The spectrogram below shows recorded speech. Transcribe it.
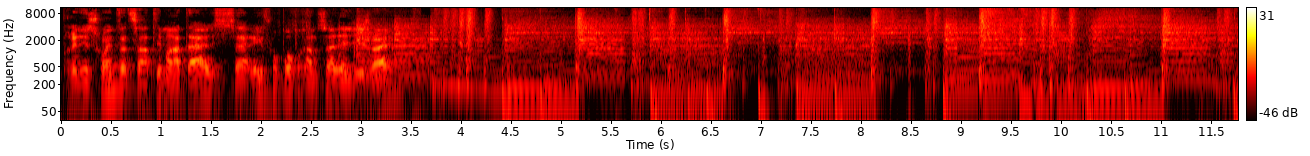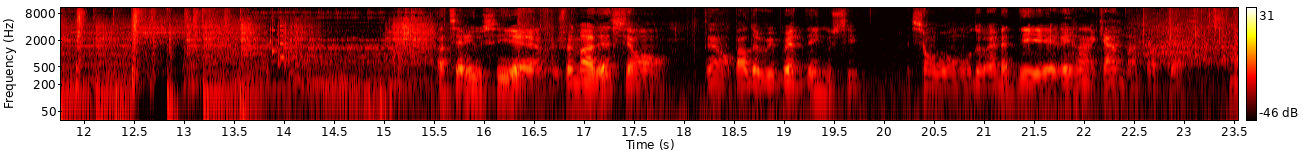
prenez soin de votre santé mentale. Si ça arrive, faut pas prendre ça à la légère. Ah, Thierry aussi, euh, je me demandais si on. On parle de rebranding aussi. Si on, on devrait mettre des rires en canne dans le podcast. Non.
